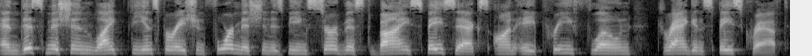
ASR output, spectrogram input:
And this mission, like the Inspiration 4 mission, is being serviced by SpaceX on a pre flown Dragon spacecraft.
